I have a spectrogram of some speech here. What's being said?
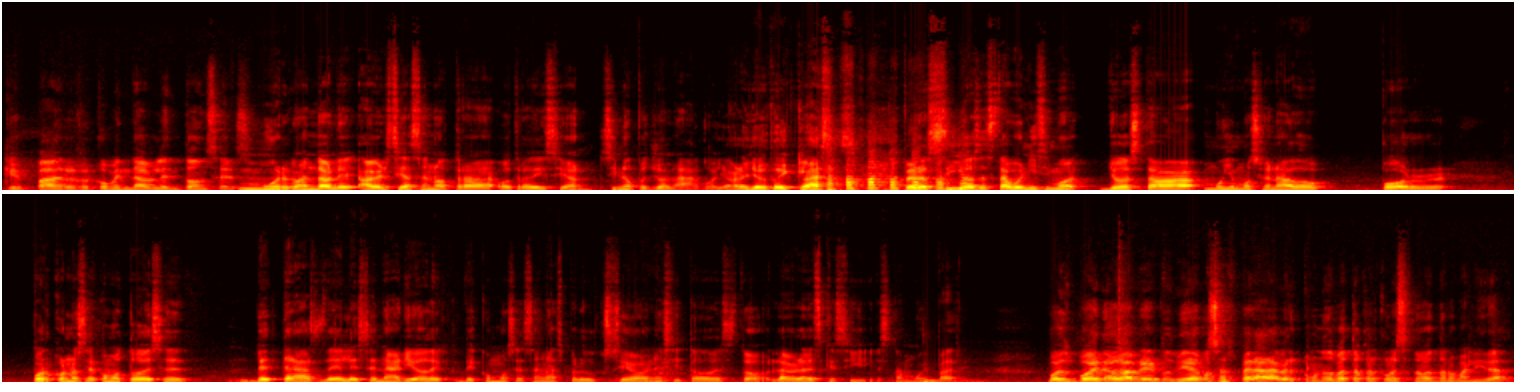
Qué padre, recomendable entonces. muy recomendable. A ver si hacen otra, otra edición. Si no, pues yo la hago y ahora yo doy clases. Pero sí, o sea, está buenísimo. Yo estaba muy emocionado por, por conocer como todo ese detrás del escenario, de, de cómo se hacen las producciones y todo esto. La verdad es que sí, está muy padre. Pues bueno, Gabriel, pues mira, vamos a esperar a ver cómo nos va a tocar con esta nueva normalidad.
